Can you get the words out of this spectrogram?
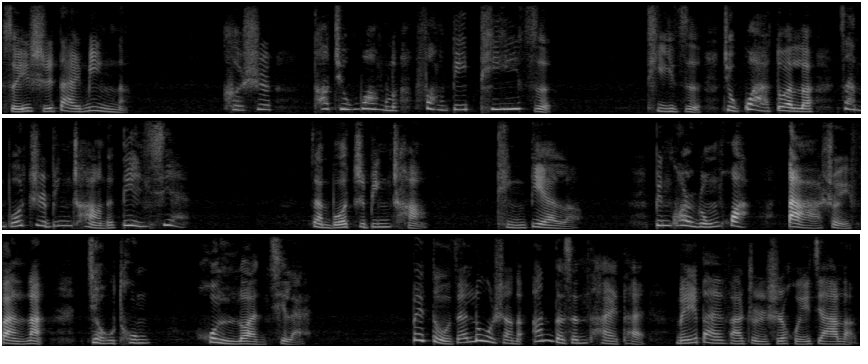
随时待命呢，可是。他却忘了放低梯子，梯子就挂断了赞博制冰厂的电线。赞博制冰厂停电了，冰块融化，大水泛滥，交通混乱起来。被堵在路上的安德森太太没办法准时回家了。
